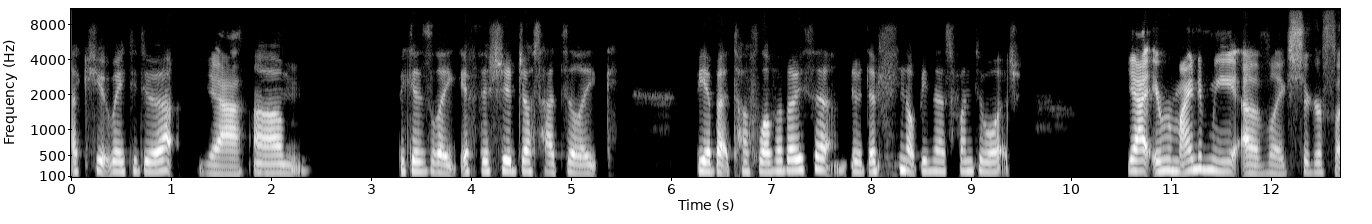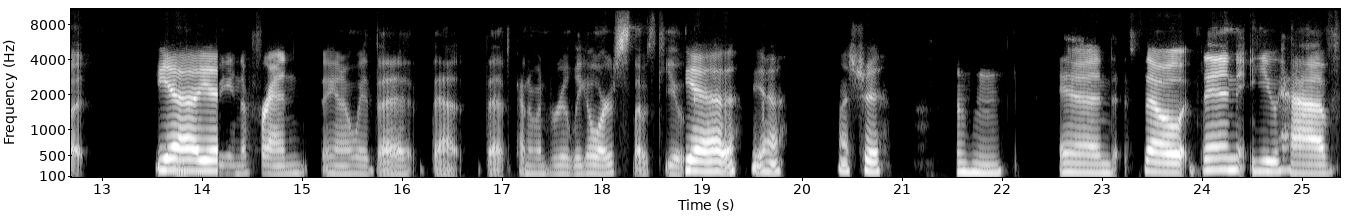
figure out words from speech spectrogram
a cute way to do it. Yeah. Um because like if they should just had to like be a bit tough love about it, it would have not been as fun to watch. Yeah, it reminded me of like Sugarfoot. Yeah, yeah, Being the friend, you know, with the that that kind of unruly horse. That was cute. yeah, yeah. That's true. hmm And so then you have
